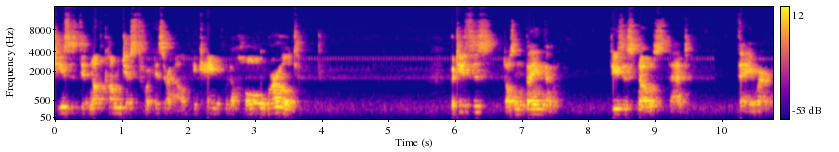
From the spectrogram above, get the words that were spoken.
Jesus did not come just for Israel, he came for the whole world. But Jesus doesn't blame them. Jesus knows that they were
